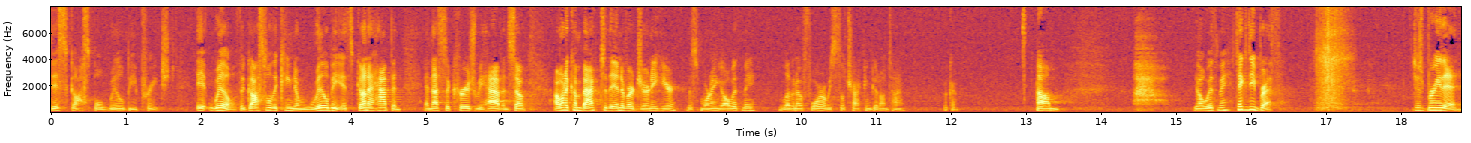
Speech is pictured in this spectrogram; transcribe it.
This gospel will be preached. It will. The gospel of the kingdom will be. It's going to happen. And that's the courage we have. And so I want to come back to the end of our journey here this morning. Y'all with me? 11.04, are we still tracking good on time? Okay. Um, y'all with me? Take a deep breath. Just breathe in.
